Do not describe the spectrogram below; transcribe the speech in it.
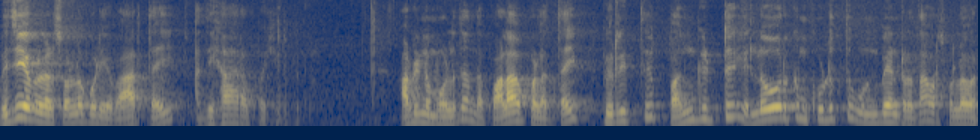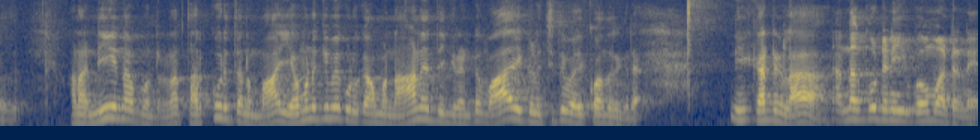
விஜய் அவர்கள் சொல்லக்கூடிய வார்த்தை அதிகார பகிர்வு. அப்படின்னும் பொழுது அந்த பலாப்பழத்தை பிரித்து பங்கிட்டு எல்லோருக்கும் கொடுத்து உண்பேன்றது தான் அவர் சொல்ல வருது ஆனால் நீ என்ன பண்ணுறன்னா தற்கூரித்தனமாக எவனுக்குமே கொடுக்காம நானே திங்கிறேன்ட்டு வாயை கழிச்சிட்டு உட்காந்துருக்கிற நீ கரெக்டுங்களா நான் தான் கூட்டணிக்கு போக மாட்டேனே.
